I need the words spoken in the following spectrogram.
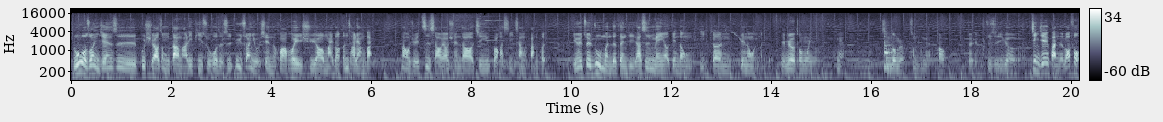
如果说你今天是不需要这么大马力批数，或者是预算有限的话，会需要买到 N 叉两百，那我觉得至少要选到精英 Plus 以上的版本，因为最入门的等级它是没有电动椅跟电动尾门的，也没有通风椅吗？没有，什么都没有。什么都没有。好，对，就是一个进阶版的 RAV4。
